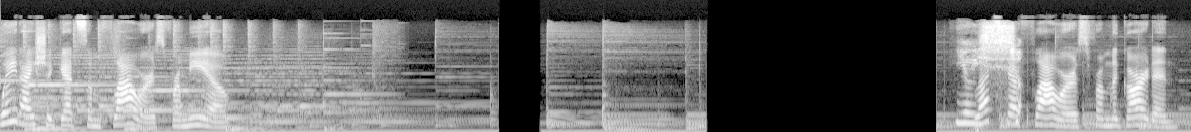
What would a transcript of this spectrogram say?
Wait, I should get some flowers for Mio. Let's get flowers from the garden.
